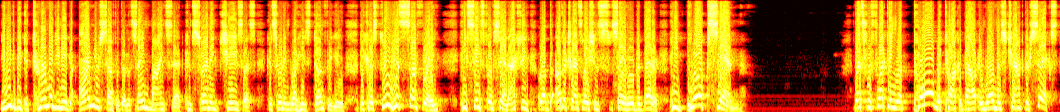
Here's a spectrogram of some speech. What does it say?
You need to be determined. You need to arm yourself with the same mindset concerning Jesus, concerning what he's done for you, because through his suffering, he ceased from sin. Actually, other translations say it a little bit better. He broke sin. That's reflecting what Paul would talk about in Romans chapter 6,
